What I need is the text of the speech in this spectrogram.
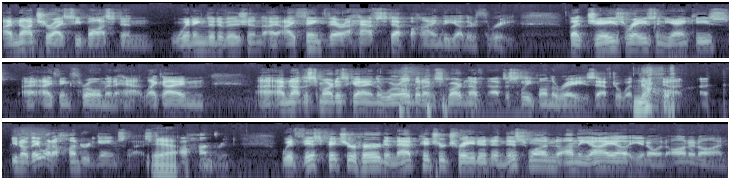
I'm not sure I see Boston winning the division. I, I think they're a half step behind the other three. But Jays, Rays, and Yankees, I, I think throw them in a hat. Like I'm, I'm not the smartest guy in the world, but I'm smart enough not to sleep on the Rays after what No. they've done. Uh, you know, they won hundred games last year. Yeah. A hundred with this pitcher hurt and that pitcher traded and this one on the IL, you know, and on and on.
